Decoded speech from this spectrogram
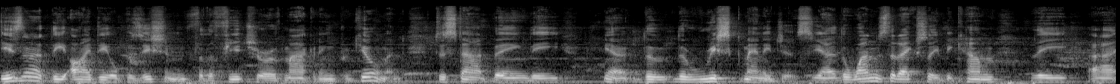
isn't it the ideal position for the future of marketing procurement to start being the you know the the risk managers you know the ones that actually become the uh,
